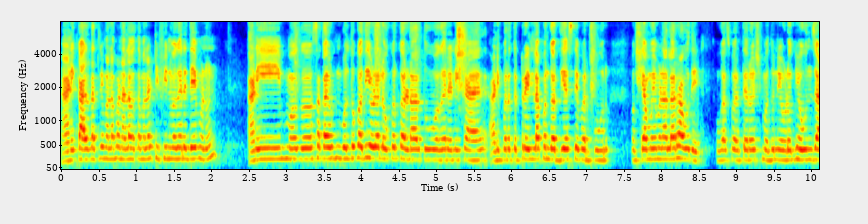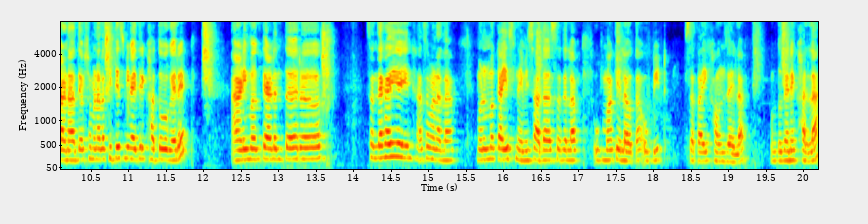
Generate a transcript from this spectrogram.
आणि काल रात्री मला म्हणाला होता मला टिफिन वगैरे दे म्हणून. आणि मग सकाळी उठून बोलतो कधी एवढ्या लवकर करणार तू वगैरे आणि काय? आणि परत ट्रेनला पण गर्दी असते भरपूर. मग त्यामुळे म्हणाला राहू दे. उगाच परत त्या रशमधून एवढं घेऊन जाणार. त्यापेक्षा म्हणाला तिथेच मी काहीतरी खातो वगैरे. आणि मग त्यानंतर संध्याकाळी येईल असं म्हणाला. म्हणून मग काहीच नाही मी साधा असं त्याला उपमा केला होता उपीट सकाळी खाऊन जायला. मग तो त्याने खाल्ला.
